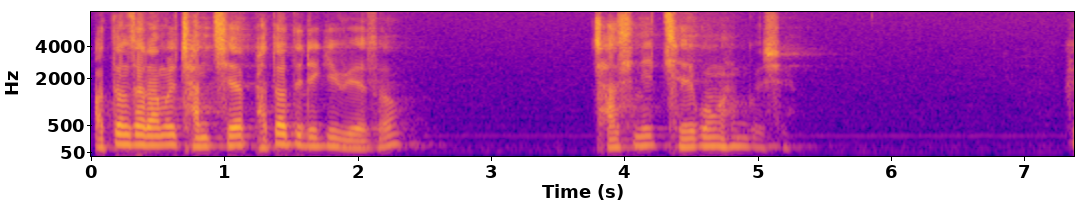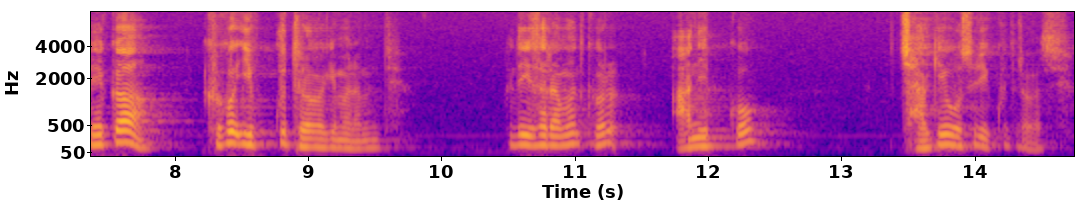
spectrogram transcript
어떤 사람을 잔치에 받아들이기 위해서 자신이 제공한 것이에요. 그러니까 그거 입고 들어가기만 하면 돼요. 근데 이 사람은 그걸 안 입고 자기 옷을 입고 들어갔어요.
